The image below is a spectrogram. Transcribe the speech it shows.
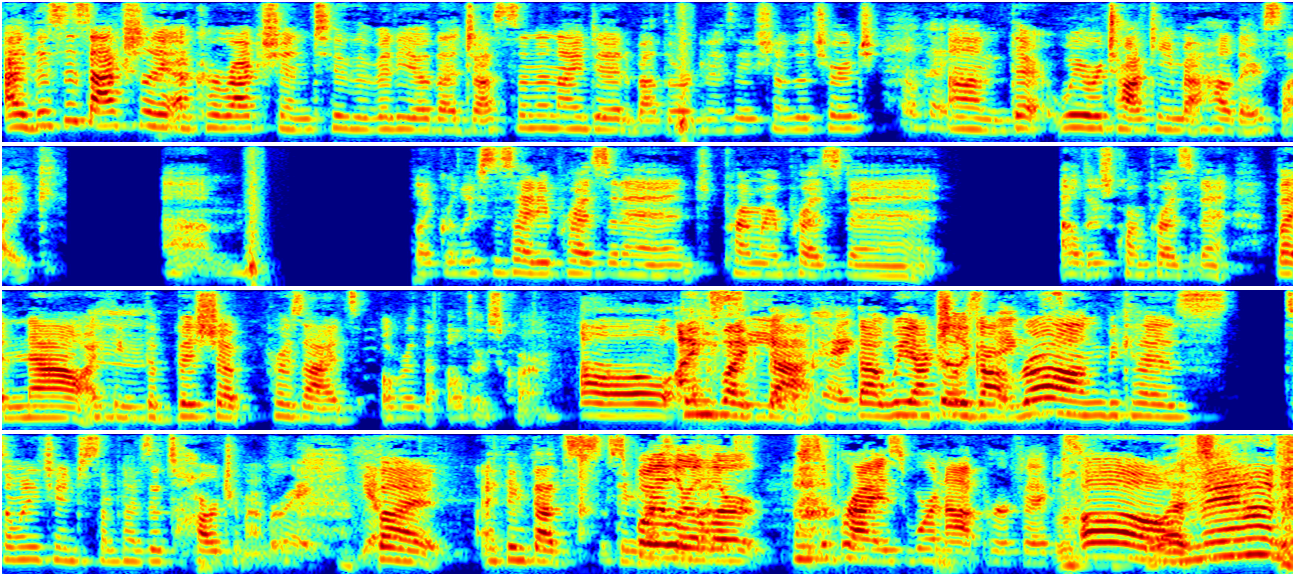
I, this is actually a correction to the video that Justin and I did about the organization of the church. okay. Um, there we were talking about how there's like, um, like Relief Society president, primary president, elders quorum president, but now I think Mhm. the bishop presides over the elders quorum. oh, Things I like see. that Okay. that That we actually Those got things. wrong because so many changes. Sometimes it's hard to remember. Right. Yep. But I think that's I think Spoiler that is. alert! Surprise, we're not perfect. Oh What? man.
